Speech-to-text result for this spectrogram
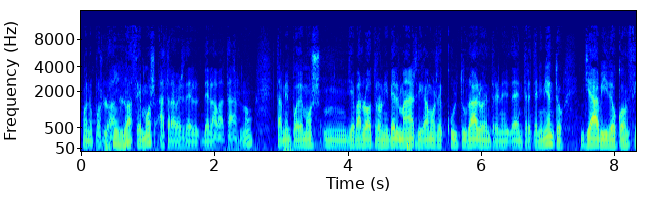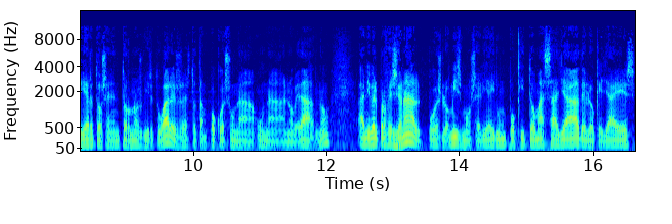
bueno, pues lo, hacemos a través del, avatar, ¿no? También podemos mm, llevarlo a otro nivel más, digamos, de cultural o de entretenimiento. Ya ha habido conciertos en entornos virtuales, o sea, esto tampoco es una, una novedad, ¿no? A nivel profesional, pues lo mismo, sería ir un poquito más allá de lo que ya es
